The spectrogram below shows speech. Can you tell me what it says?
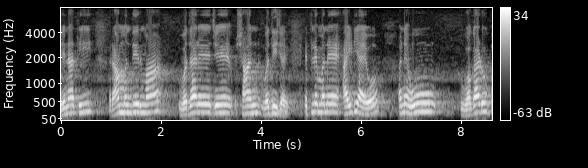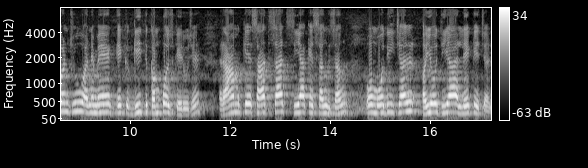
જેનાથી રામ મંદિરમાં વધારે જે શાન વધી જાય. એટલે મને આઈડિયા આવ્યો અને હું વગાડું પણ છું અને મેં એક ગીત કમ્પોઝ કર્યું છે. રામ કે સાથ સાથ, સિયા કે સંગ સંગ, ઓ મોદી ચલ, અયોધ્યા લેકે ચલ.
